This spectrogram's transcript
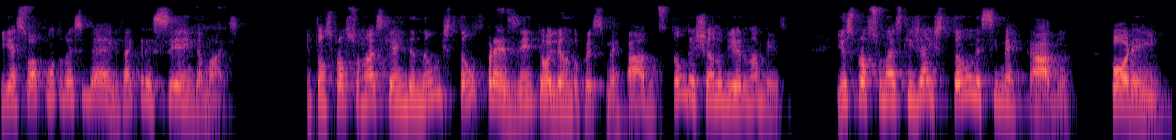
E é só a ponta do iceberg, vai crescer ainda mais. Então, os profissionais que ainda não estão presentes olhando para esse mercado estão deixando dinheiro na mesa. E os profissionais que já estão nesse mercado, porém,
